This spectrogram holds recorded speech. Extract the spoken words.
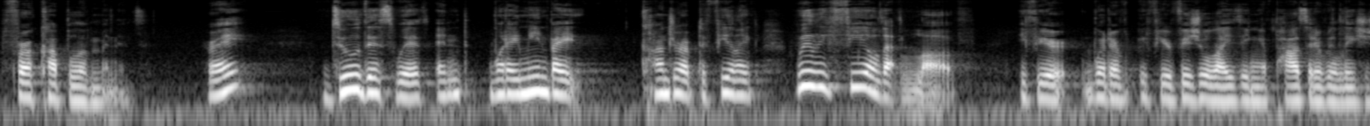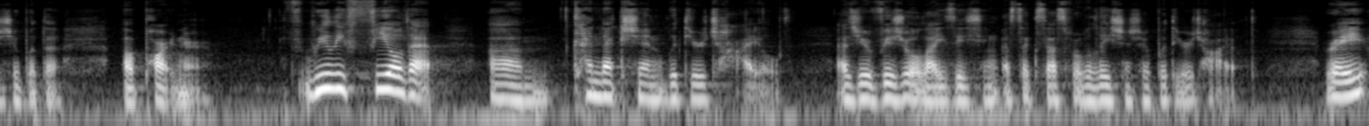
for a couple of minutes, right? Do this with, and what I mean by conjure up the feeling, really feel that love if you're whatever if you're visualizing a positive relationship with a, a partner. Really feel that um, connection with your child as you're visualizing a successful relationship with your child, right?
